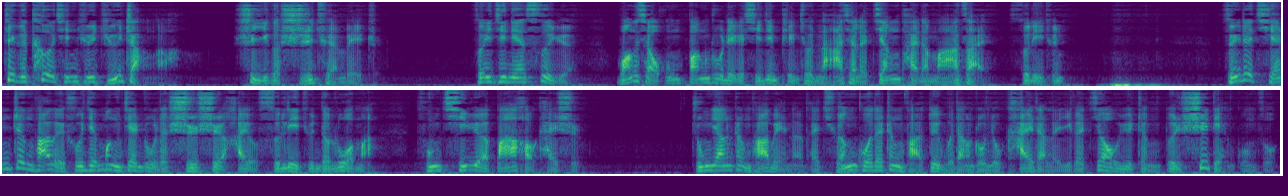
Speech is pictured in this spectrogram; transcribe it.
这个特勤局局长啊是一个实权位置，所以今年四月，王小红帮助这个习近平就拿下了江派的马仔孙立军。随着前政法委书记孟建柱的失势，还有孙立军的落马，从七月八号开始。中央政法委呢，在全国的政法队伍当中就开展了一个教育整顿试点工作。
